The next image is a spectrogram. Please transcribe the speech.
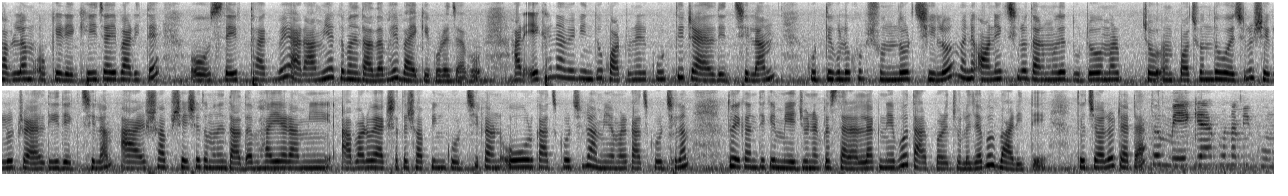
ভাবলাম ওকে রেখেই যাই বাড়িতে, ও সেফ থাকবে, আর আমি আর তোমাদের দাদাভাই বাইকে করে যাব। আর এখানে আমি কিন্তু কটনের কুর্তি ট্রায়াল দিচ্ছিলাম। কুর্তিগুলো খুব সুন্দর ছিল মানে অনেক ছিল, তার মধ্যে দুটো আমার পছন্দ হয়েছিল, সেগুলো ট্রায়াল দিয়ে দেখছিলাম। আর সব শেষে তোমাদের দাদা ভাই আর আমি আবারও একসাথে শপিং করছি, কারণ ও ওর কাজ করছিল, আমি আমার কাজ করছিলাম। তো এখান থেকে মেয়ের জন্য একটা স্যারালাক নেব, তারপরে চলে যাব বাড়িতে। তো চলো, টাটা। তো মেয়েকে এখন আমি ঘুম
